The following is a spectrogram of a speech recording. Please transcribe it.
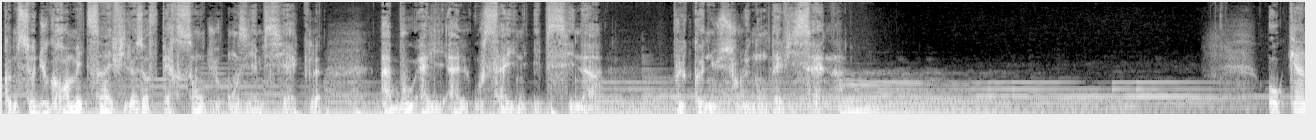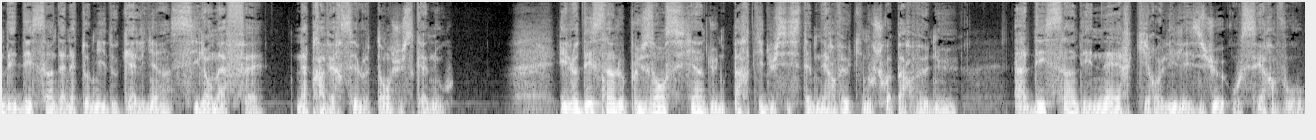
comme ceux du grand médecin et philosophe persan du XIe siècle, Abu Ali al-Hussein ibn Sina, plus connu sous le nom d'Avicenne. Aucun des dessins d'anatomie de Galien, s'il en a fait, n'a traversé le temps jusqu'à nous. Et le dessin le plus ancien d'une partie du système nerveux qui nous soit parvenu, un dessin des nerfs qui relie les yeux au cerveau,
